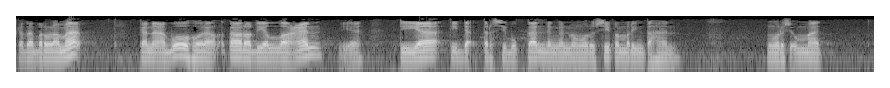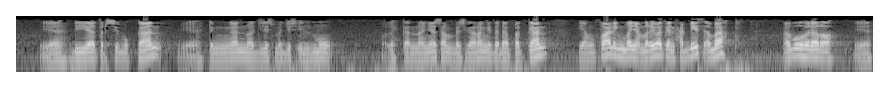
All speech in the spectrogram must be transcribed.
Kata para karena Abu Hurairah radhiyallahu an ya dia tidak tersibukkan dengan mengurusi pemerintahan, mengurusi umat. Ya, dia tersibukkan ya dengan majelis-majelis ilmu. Oleh karenanya sampai sekarang kita dapatkan yang paling banyak meriwayatkan hadis apa? Abu Hurairah, ya.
